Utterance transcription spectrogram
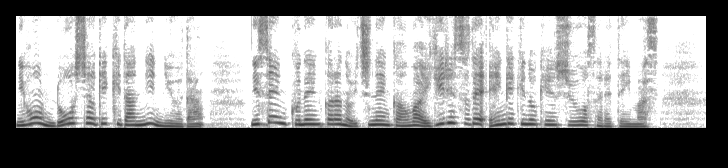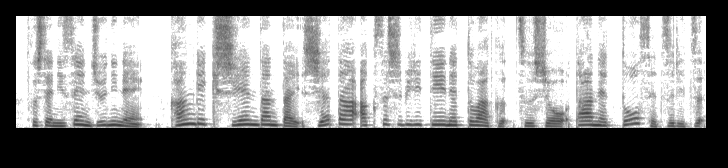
日本ろう者劇団に入団。2009年からの1年間はイギリスで演劇の研修をされています。そして2012年感激支援団体シアターアクセシビリティネットワーク通称ターネットを設立。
